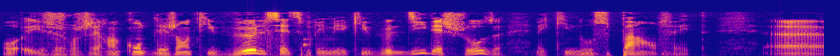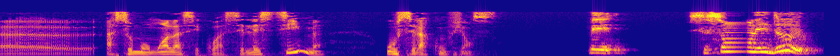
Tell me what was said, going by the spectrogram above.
Oh, je, rencontre des gens qui veulent s'exprimer qui veulent dire des choses mais qui n'osent pas en fait. À ce moment là c'est quoi? C'est l'estime ou c'est la confiance? Mais ce sont les deux.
